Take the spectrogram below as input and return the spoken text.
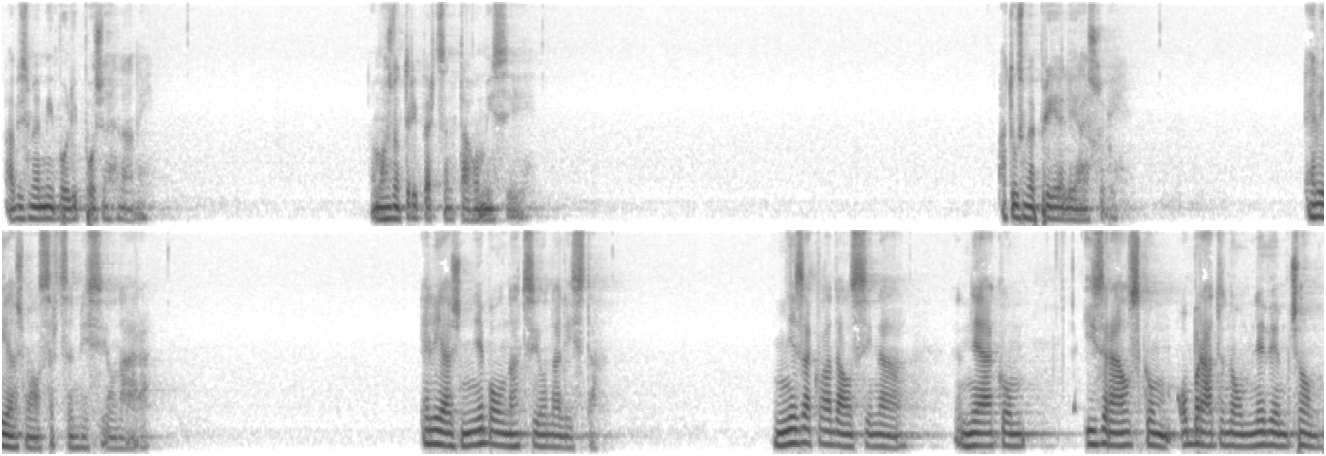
Aby sme my boli požehnaní. A možno 3% o misii. A tu sme pri Eliášovi. Eliáš mal srdce misionára. Eliáš nebol nacionalista. Nezakladal si na nejakom izraelskom obradnom neviem čom.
